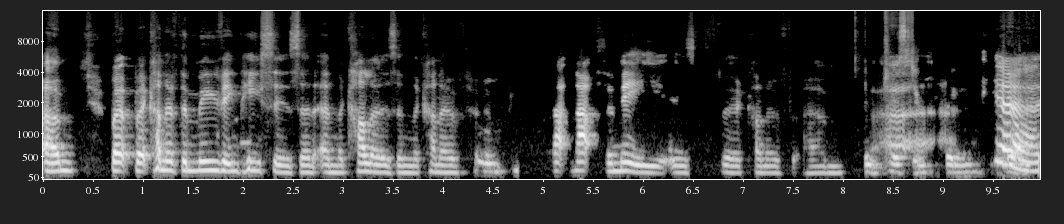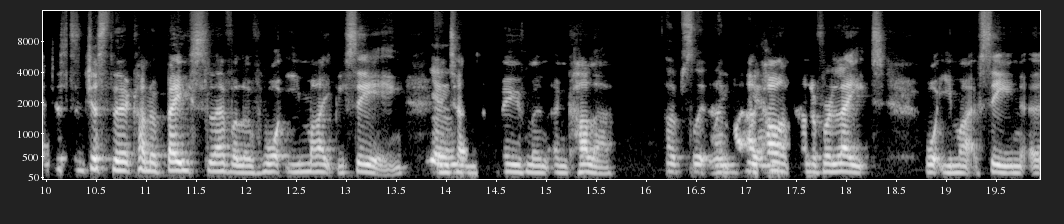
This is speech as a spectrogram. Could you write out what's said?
um, but but kind of the moving pieces and, and the colors and the kind of Mm. that that for me is the kind of um, Interesting thing. yeah, just just the kind of base level of what you might be seeing Yeah, in terms of movement and color. absolutely. Um, I can't kind of relate what you might have seen uh,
